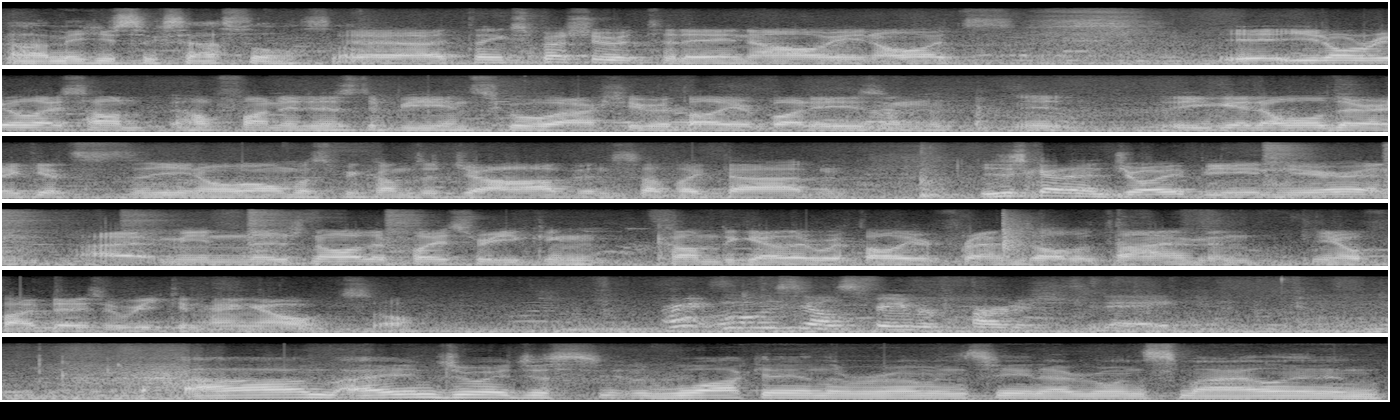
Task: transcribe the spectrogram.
uh, make you successful. So. Yeah, I think especially with today now, you know, it's it, you don't realize how, how fun it is to be in school actually with all your buddies, and it, you get older, and it gets you know almost becomes a job and stuff like that, and you just gotta enjoy being here. And I, I mean, there's no other place where you can come together with all your friends all the time, and you know, five days a week and hang out. So. All right, what was y'all's favorite part of today? Um, I enjoy just walking in the room and seeing everyone smiling and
